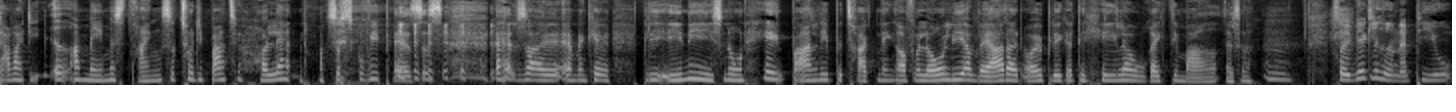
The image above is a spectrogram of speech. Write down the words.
der var de med strenge, så tog de bare til Holland, og så skulle vi passes. altså, øh, at man kan blive inde i sådan nogle helt barnlige betragtninger, og få lov lige at være der et øjeblik, og det heler jo rigtig meget. Altså. Mm. Så i virkeligheden er Pio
